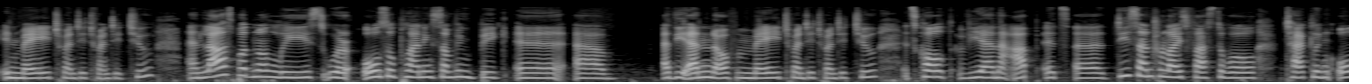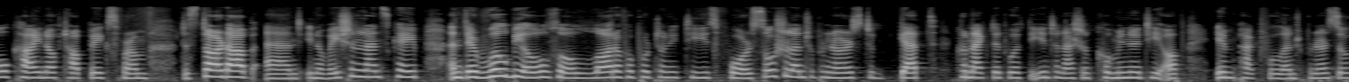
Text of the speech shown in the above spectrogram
in May 2022. And last but not least, we're also planning something big uh, uh, at the end of May 2022. It's called Vienna Up. It's a decentralized festival tackling all kind of topics from the startup and innovation landscape. And there will be also a lot of opportunities for social entrepreneurs to get connected with the international community of impactful entrepreneurs. So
